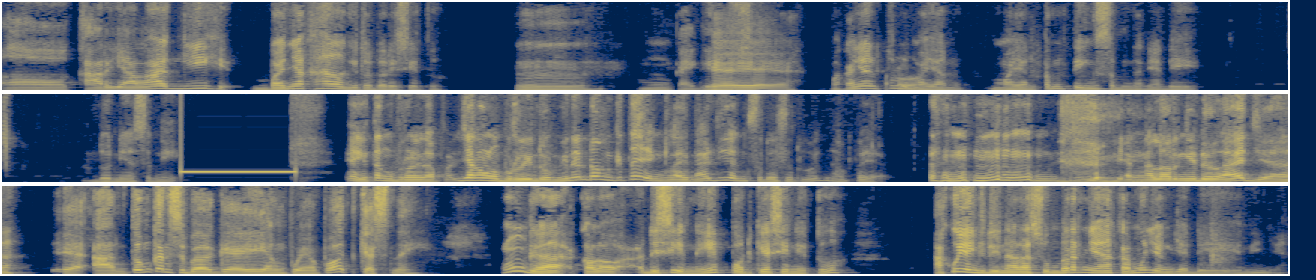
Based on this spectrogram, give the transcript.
eh, karya lagi banyak hal gitu dari situ hmm Hmm, kayak gitu iya sih. iya iya Makanya itu lumayan lumayan penting sebenarnya di dunia seni. Eh kita ngobrolin apa? Jangan ngobrolin dominan dong, kita yang lain aja yang seru-seruan apa ya? yang ngalor ngidul aja. Ya, antum kan sebagai yang punya podcast nih. Enggak, kalau di sini podcast ini tuh aku yang jadi narasumbernya, kamu yang jadi ininya.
